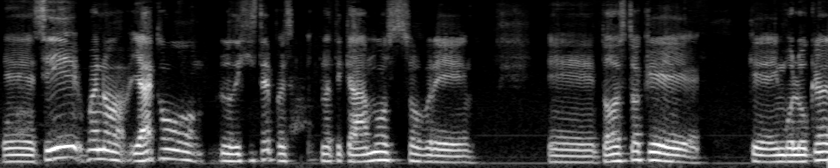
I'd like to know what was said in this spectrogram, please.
Eh, sí, bueno, ya como lo dijiste, pues platicábamos sobre eh, todo esto que, que, involucra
